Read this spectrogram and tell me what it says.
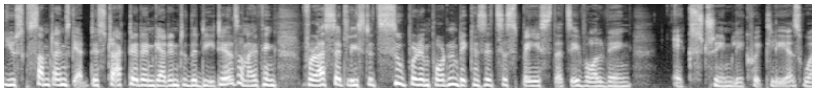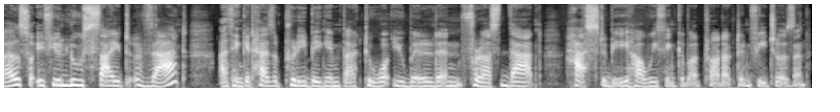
You sometimes get distracted and get into the details. And I think for us, at least, it's super important because it's a space that's evolving extremely quickly as well. So if you lose sight of that, I think it has a pretty big impact to what you build. And for us, that has to be how we think about product and features. And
